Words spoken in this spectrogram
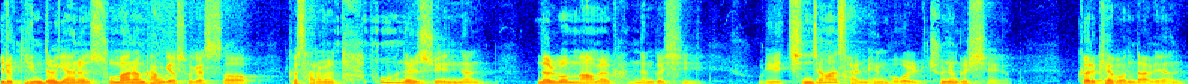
이렇게 힘들게 하는 수많은 관계 속에서 그 사람을 다 품어낼 수 있는 넓은 마음을 갖는 것이 우리의 진정한 삶의 행복을 주는 것이에요. 그렇게 본다면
